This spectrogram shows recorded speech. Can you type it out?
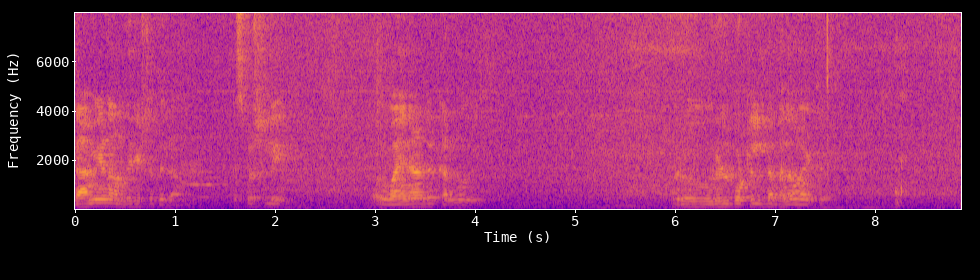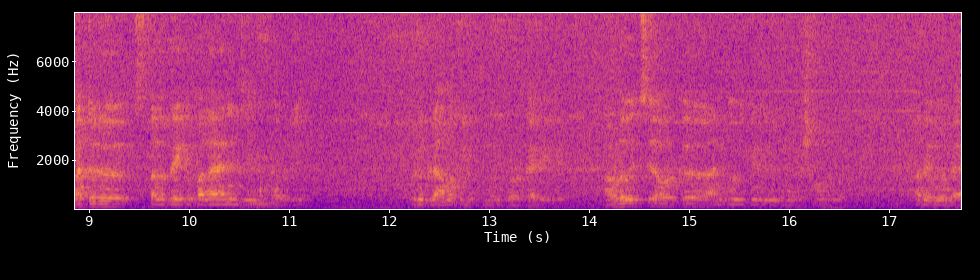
ഗ്രാമീണ അന്തരീക്ഷത്തിലാണ്. എസ്പെഷ്യലി വയനാട് കണ്ണൂർ ഒരു ഉരുൾപൊട്ടലിന്റെ ഫലമായിട്ട് മറ്റൊരു സ്ഥലത്തേക്ക് പലായനം ചെയ്യുന്ന അവർ ഒരു ഗ്രാമത്തിലെത്തുന്ന ഒരു പുഴക്കാരിയിൽ അവിടെ വെച്ച് അവർക്ക് അനുഭവിക്കേണ്ടി വരുന്ന വിഷമങ്ങൾ അതേപോലെ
